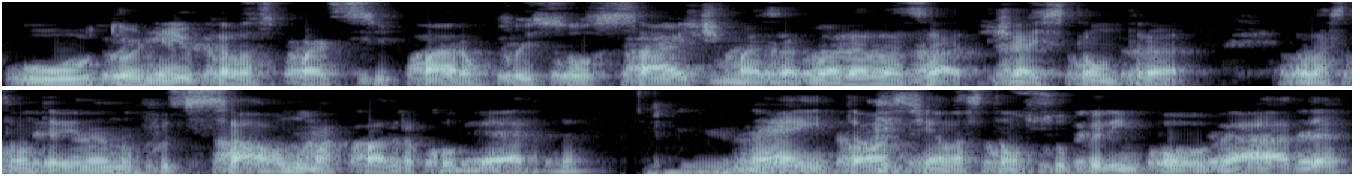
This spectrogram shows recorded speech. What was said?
O torneio que elas participaram foi site, mas agora elas já estão elas estão treinando futsal numa quadra coberta, né? Então assim elas estão super empolgadas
